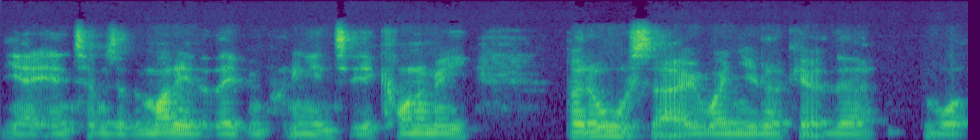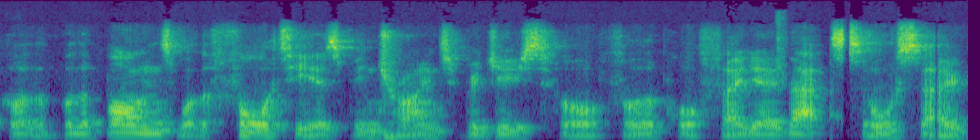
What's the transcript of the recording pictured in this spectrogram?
you know, in terms of the money that they've been putting into the economy. But also, when you look at the what, what, the, bonds, what the 40 has been trying to produce for for the portfolio, that's also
